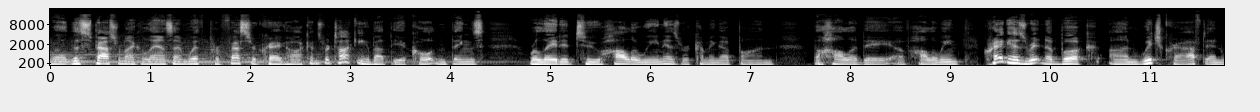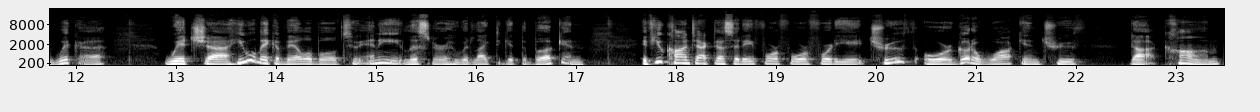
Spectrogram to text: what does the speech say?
Well, this is Pastor Michael Lance. I'm with Professor Craig Hawkins. We're talking about the occult and things related to Halloween as we're coming up on the holiday of Halloween. Craig has written a book on witchcraft and Wicca, which uh, he will make available to any listener who would like to get the book. And if you contact us at 844 48 Truth or go to walkintruth.com,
